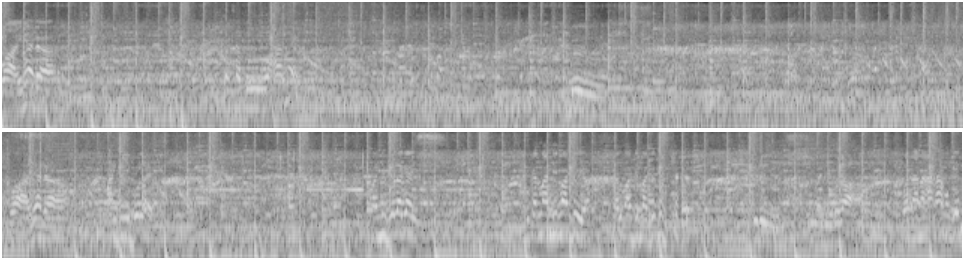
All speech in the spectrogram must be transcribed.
Wah, ini ada satu wahana ya. Ada mandi bola ya. Mandi bola guys. Bukan mandi madu ya. Kalau mandi madu tuh Ini, mandi bola. Buat anak-anak mungkin.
